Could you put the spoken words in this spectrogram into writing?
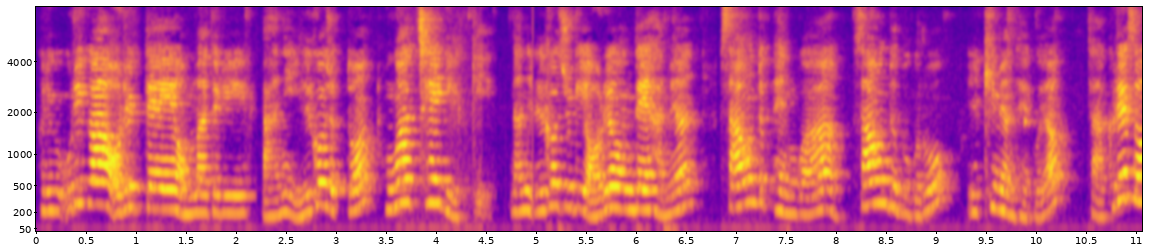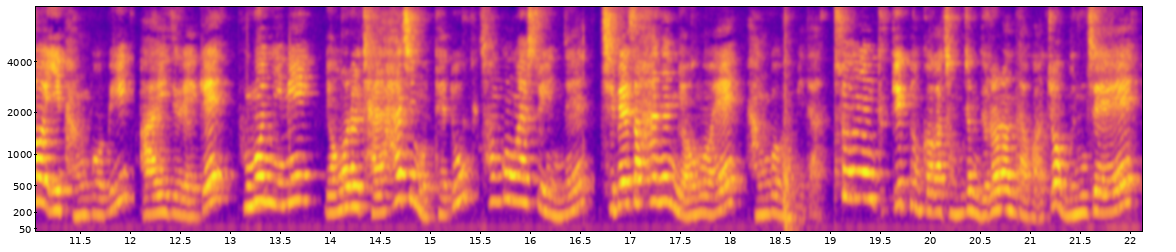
그리고 우리가 어릴 때 엄마들이 많이 읽어줬던 동화책 읽기. 나는 읽어주기 어려운데 하면 사운드펜과 사운드북으로 읽히면 되고요. 자, 그래서 이 방법이 아이들에게 부모님이 영어를 잘 하지 못해도 성공할 수 있는 집에서 하는 영어의 방법입니다. 수능 듣기 평가가 점점 늘어난다고 하죠. 문제의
